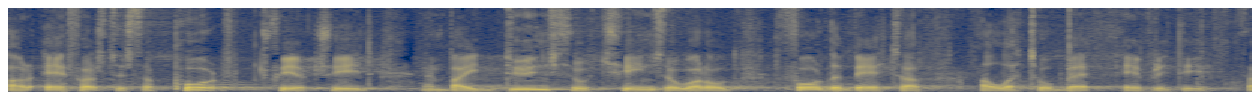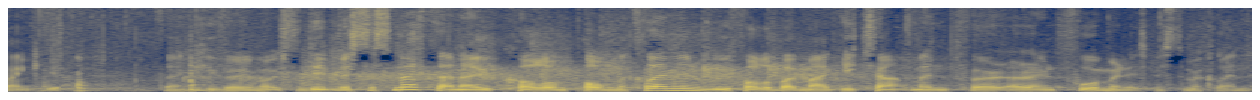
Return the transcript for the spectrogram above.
our efforts to support fair trade and by doing so change the world for the better a little bit every day. Thank you. Thank you very much indeed, Mr Smith. I now call on Paul McLennan. We'll be followed by Maggie Chapman for around four minutes, Mr McLennan.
